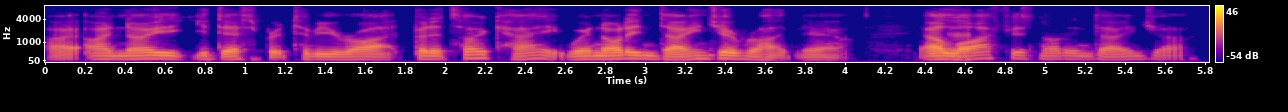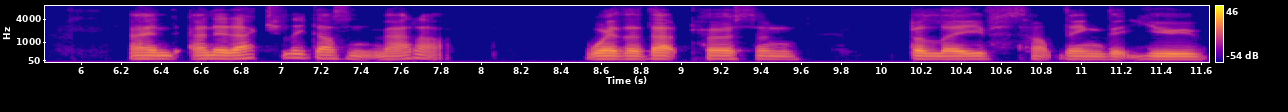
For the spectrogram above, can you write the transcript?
I, I know you're desperate to be right, but it's okay. We're not in danger right now. Our yeah. life is not in danger. And and it actually doesn't matter whether that person believes something that you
